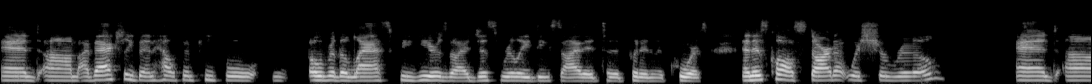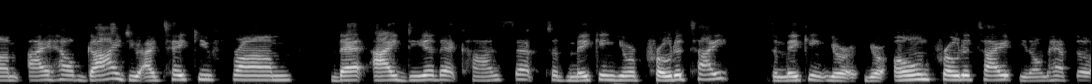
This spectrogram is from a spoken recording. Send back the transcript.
and um, i've actually been helping people over the last few years, but I just really decided to put in a course. And it's called Startup with Sherrill. And um, I help guide you. I take you from that idea, that concept to making your prototype, to making your your own prototype. You don't have to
